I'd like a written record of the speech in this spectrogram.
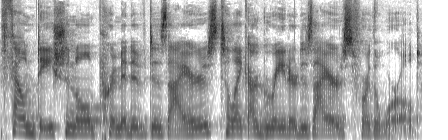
foundational primitive desires to like our greater desires for the world.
